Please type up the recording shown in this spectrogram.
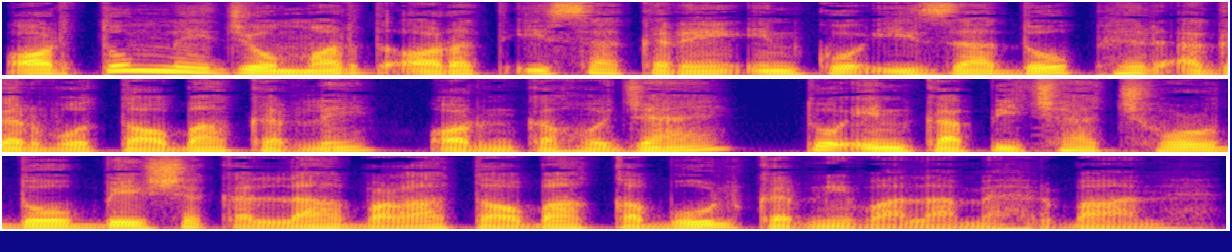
اور تم میں جو مرد عورت ایسا کریں، ان کو ایزا دو، پھر اگر وہ توبہ کر لیں اور ان کا ہو جائیں، تو ان کا پیچھا چھوڑ دو، بے شک اللہ بڑا توبہ قبول کرنے والا مہربان ہے۔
